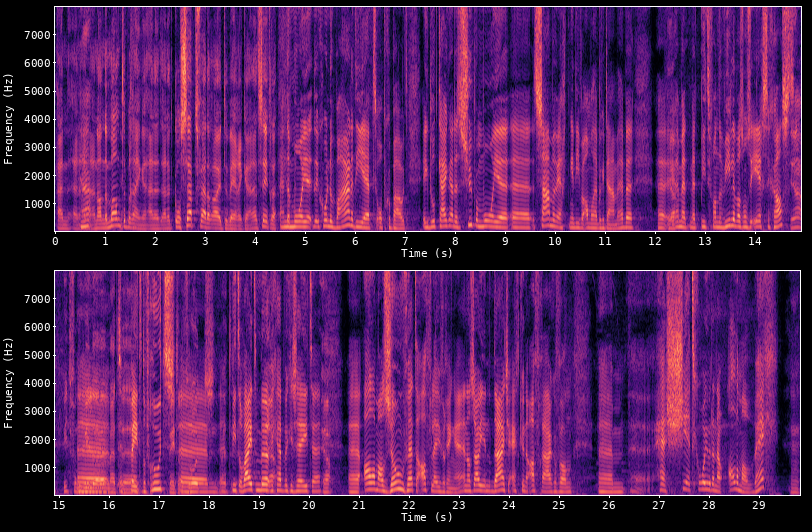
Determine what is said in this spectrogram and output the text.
En, en, Ja. en, en aan de man te brengen en het, en het concept verder uit te werken en et cetera. En de mooie, de, gewoon de waarde die je hebt opgebouwd. Ik bedoel, kijk naar de supermooie eh samenwerkingen die we allemaal hebben gedaan. We hebben eh, Ja. met, met Piet van der Wielen was onze eerste gast. Ja, Piet van de Eh, Wielen met... eh, eh, Peter de Vroet. Peter de Vroet, eh, met, Pieter Wijtenburg ja. hebben we gezeten. Ja, Eh, allemaal zo'n vette afleveringen. En dan zou je inderdaad je echt kunnen afvragen van... ehm eh, hè, shit, gooien we dat nou allemaal weg? Mm.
